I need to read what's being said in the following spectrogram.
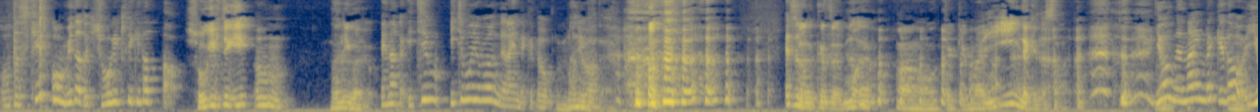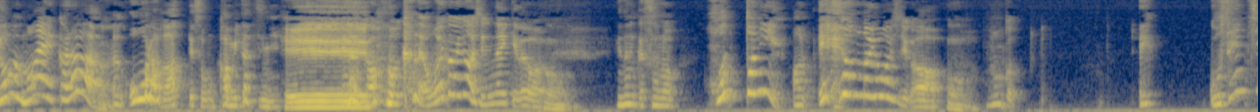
私結構見た時衝撃的だった。衝撃的？うん。何がよ？えなんか一も一文読んでないんだけどなんでだよ えそのそれそれもうあのオッケーオッケー。まあいいんだけどさ。読んでないんだけど、うん。読む前から、かオーラがあってその紙たちに。へええなんかわかんない。思い込みかもしれないけど、えなんかその本当にあの A4 の用紙がうん。うんなんかえ5センチ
